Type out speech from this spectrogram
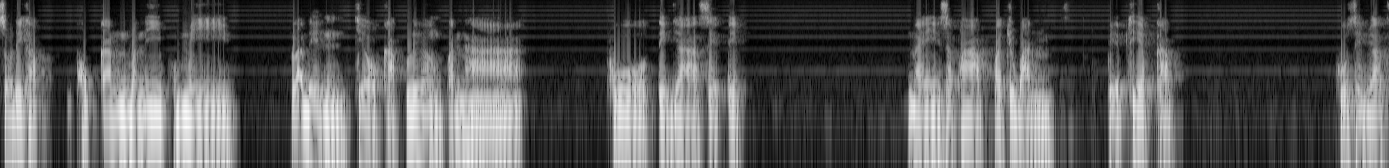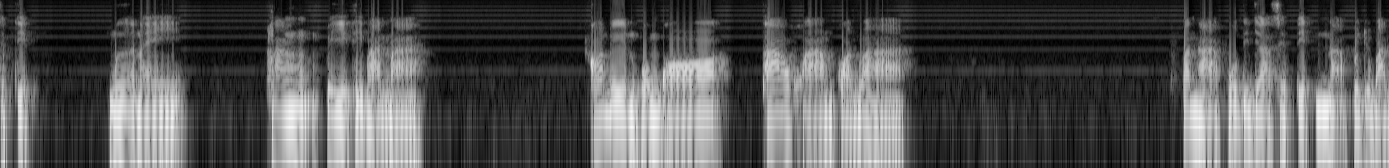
สวัสดีครับ พบกันวันนี้ผมมีประเด็นเกี่ยวกับเรื่องปัญหา ผู้ติดยาเสพติด ในสภาพปัจจุบันเปรียบเทียบกับ ผู้เสพยาเสพติด เมื่อในครั้งปีที่ผ่านมา ก่อนอื่นผมขอเท้าความก่อนว่า ปัญหาผู้ติดยาเสพติดณปัจจุบัน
